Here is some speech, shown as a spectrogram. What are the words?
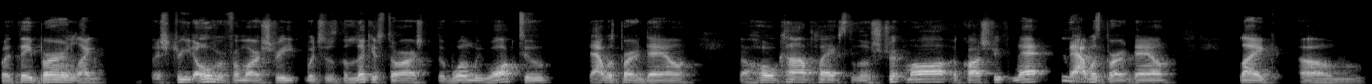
but they burned like the street over from our street, which was the liquor store, the one we walked to, that was burned down. The whole complex, the little strip mall across the street from that, mm-hmm. that was burned down. Like, um,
